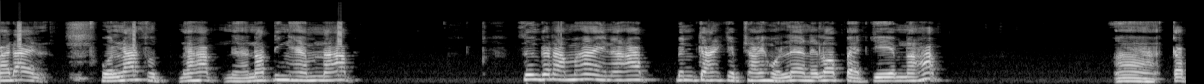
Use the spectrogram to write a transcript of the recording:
มาได้ผลล่าสุดนะครับ เหนือนอตติงแฮมนะครับ ซึ่งก็ทำให้นะครับเป็นการเก็บชัยหนแรกในรอบ 8 เกมนะครับ อ่ากับ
